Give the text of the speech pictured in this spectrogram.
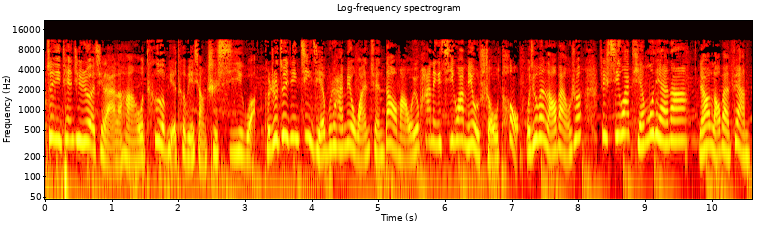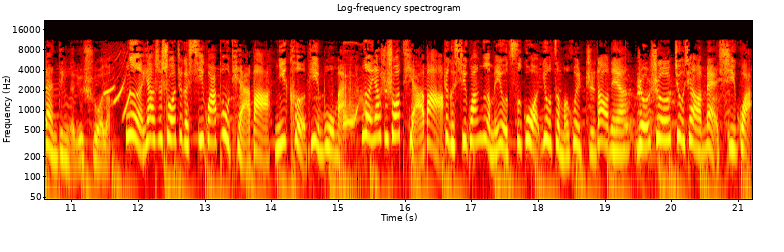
最近天气热起来了哈，我特别特别想吃西瓜，可是最近季节不是还没有完全到嘛，我又怕那个西瓜没有熟透，我就问老板，我说这西瓜甜不甜呢？然后老板非常淡定的就说了，我要是说这个西瓜不甜吧，你肯定不买；我要是说甜吧，这个西瓜我没有吃过，又怎么会知道呢？人生就像买西瓜，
